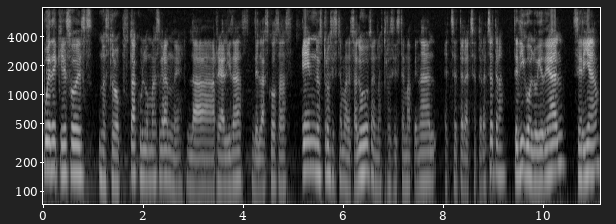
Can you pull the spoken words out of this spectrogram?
Puede que eso es nuestro obstáculo más grande, la realidad de las cosas en nuestro sistema de salud, en nuestro sistema penal, etcétera, etcétera, etcétera. Te digo, lo ideal sería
